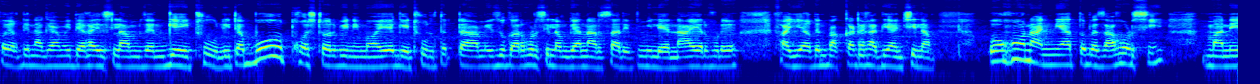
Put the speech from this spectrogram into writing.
কয়েকদিন আগে আমি দেখাইছিলাম যেন গেট ফুল। এটা বহুত কষ্টর বিনিময়ে গেট ফুলটা আমি জোগাড় করছিলাম গিয়া নার্সারিত মিলে, না এরপরে ফাইয়া একদিন পাক্কা টাকা দিয়ে আনছিলাম। ওখন আনিয়া তো বেজা করছি? মানে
